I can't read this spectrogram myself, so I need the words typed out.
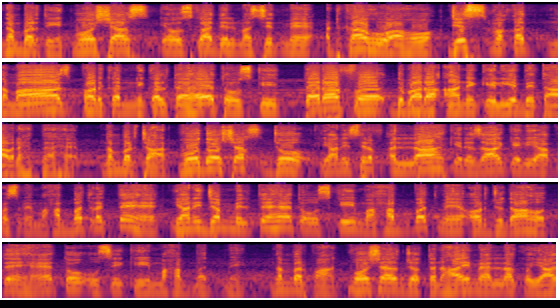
نمبر تین، وہ شخص کہ اس کا دل مسجد میں اٹکا ہوا ہو، جس وقت نماز پڑھ کر نکلتا ہے تو اس کی طرف دوبارہ آنے کے لیے بےتاب رہتا ہے۔ نمبر چار۔ وہ دو شخص جو یعنی صرف اللہ کی رضا کے لیے آپس میں محبت رکھتے ہیں یعنی جب ملتے ہیں تو اس کی محبت میں اور جدا ہوتے ہیں تو اسی کی محبت میں۔ نمبر پانچ۔ وہ شخص جو تنہائی میں اللہ کو یاد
